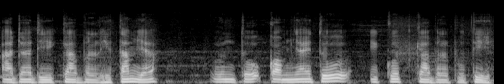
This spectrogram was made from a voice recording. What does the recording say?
ada di kabel hitam ya. Untuk komnya itu ikut kabel putih.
